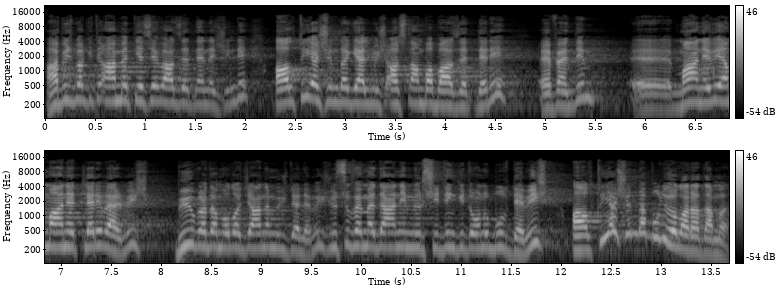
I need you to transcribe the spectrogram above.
Ha biz vakit Ahmet Yesevi Hazretlerine şimdi 6 yaşında gelmiş Aslan Baba Hazretleri efendim e, manevi emanetleri vermiş. Büyük adam olacağını müjdelemiş. Yusuf Emedani Mürşid'in gidi onu bul demiş. 6 yaşında buluyorlar adamı.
